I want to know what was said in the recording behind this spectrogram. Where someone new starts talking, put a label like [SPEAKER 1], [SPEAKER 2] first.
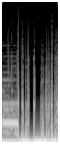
[SPEAKER 1] you.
